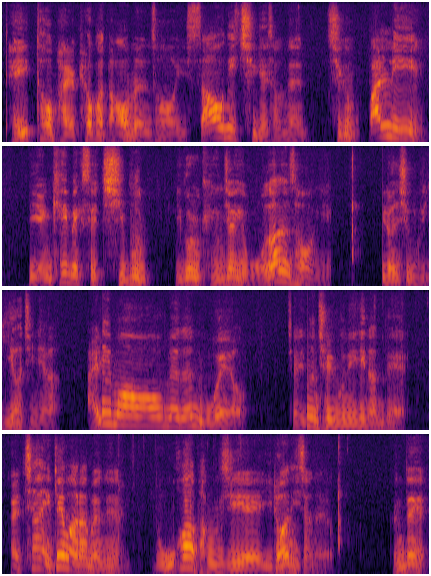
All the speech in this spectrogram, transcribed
데이터 발표가 나오면서 이 사우디 측에서는 지금 빨리 이 NK맥스의 지분 이걸 굉장히 원하는 상황이에요. 이런 식으로 이어지냐? 알츠하이머면은 뭐예요? 제가 질문이긴 한데 알츠하이머 쉽게 말하면은 노화 방지의 일환이잖아요. 근데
